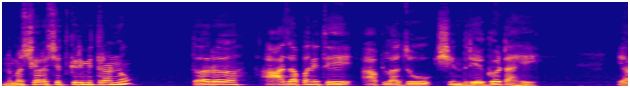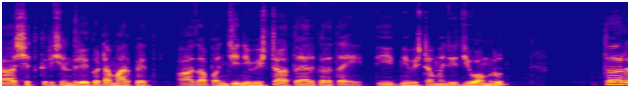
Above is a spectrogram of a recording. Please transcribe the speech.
नमस्कार शेतकरी मित्रांनो. तर आज आपण इथे आपला जो सेंद्रिय गट आहे या शेतकरी सेंद्रिय गटामार्फत आज आपण जी निविष्ठा तयार करत आहे ती निविष्ठा म्हणजे जीवामृत. तर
